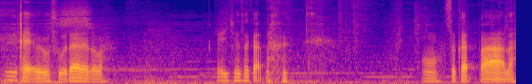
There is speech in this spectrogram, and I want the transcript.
ไม่มีใครเอาเอลสุได้เลยเหรอวะเฮ้ยใช่สกัดอ๋อสกัดป่าละ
